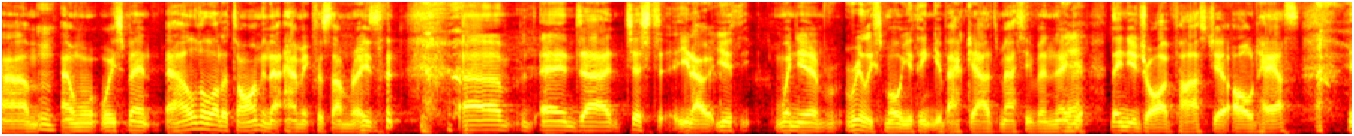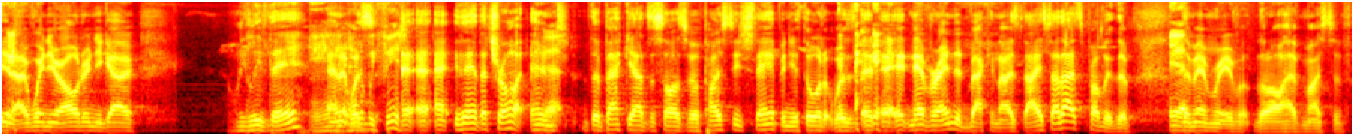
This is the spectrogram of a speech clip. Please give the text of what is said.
um, and we spent a hell of a lot of time in that hammock for some reason. um, and uh, just you know you. Th- when you're really small, you think your backyard's massive, and then Yeah. you then you drive past your old house. You know, when you're older, and you go, we lived there, Yeah, and it was we fit? uh, uh, uh, yeah, that's right. And Yeah. the backyard's the size of a postage stamp, and you thought it was it, it never ended back in those days. So that's probably the Yeah. the memory of that I have most of.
